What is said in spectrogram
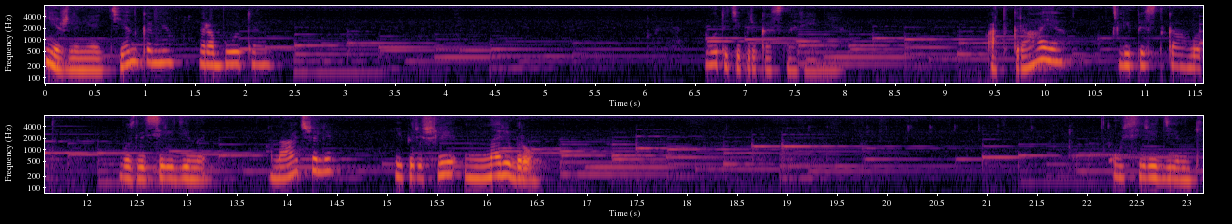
нежными оттенками работаю. вот эти прикосновения. От края лепестка, вот возле середины начали и перешли на ребро. у серединки.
